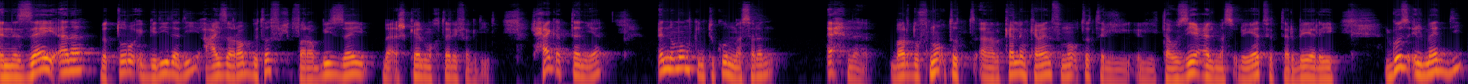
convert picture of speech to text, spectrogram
إن إزاي أنا بالطرق الجديدة دي عايز أربي طفل فربيه إزاي بأشكال مختلفة جديدة. الحاجة التانية إنه ممكن تكون مثلا إحنا برضو في نقطة أنا بتكلم كمان في نقطة ال- التوزيع المسؤوليات في التربية ليه؟ الجزء المادي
